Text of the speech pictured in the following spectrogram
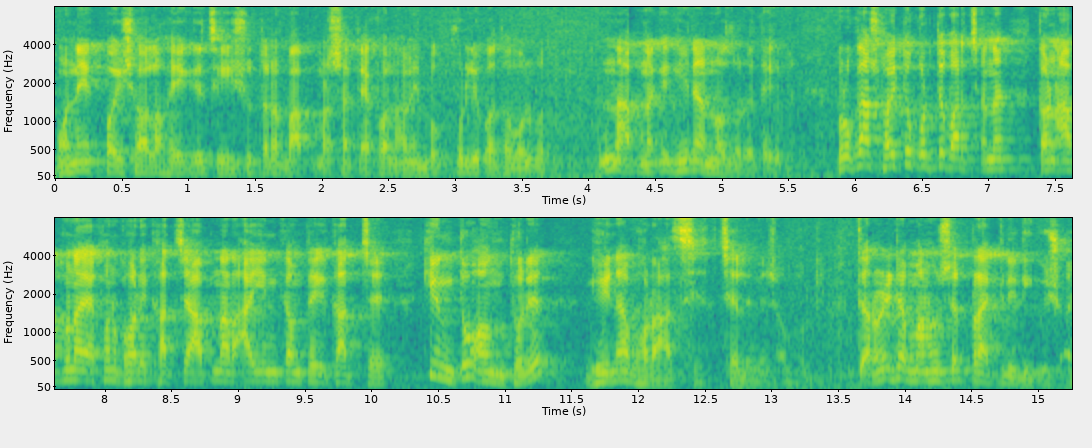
অনেক পয়সাওয়ালা হয়ে গেছি, সুতরাং বাপ মার সাথে এখন আমি বুক ফুলি কথা বলব। না, আপনাকে ঘৃণার নজরে দেখবে। প্রকাশ হয়তো করতে পারছে না, কারণ আপনার এখন ঘরে খাচ্ছে, আপনার আই ইনকাম থেকে খাচ্ছে, কিন্তু অন্তরে ঘৃণা ভরা আছে ছেলে মেয়ে সম্পর্কে। কারণ এটা মানুষের প্রাকৃতিক বিষয়।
